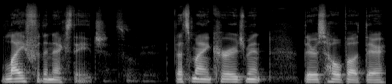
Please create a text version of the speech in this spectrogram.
life for the next age. That's my encouragement. There's hope out there.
